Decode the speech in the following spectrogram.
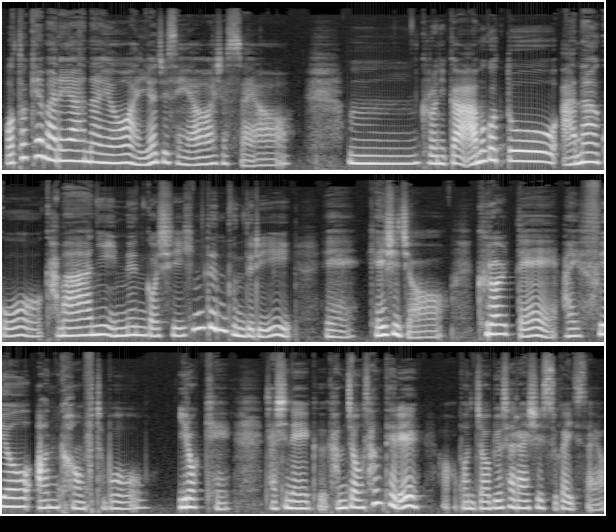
어떻게 말해야 하나요? 알려주세요 하셨어요. 음, 그러니까 아무것도 안 하고 가만히 있는 것이 힘든 분들이, 예, 계시죠. 그럴 때, I feel uncomfortable. 이렇게 자신의 그 감정 상태를 먼저 묘사를 하실 수가 있어요.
